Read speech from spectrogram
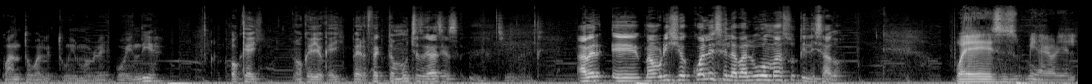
cuánto vale tu inmueble hoy en día. Ok, ok, ok. Perfecto, muchas gracias. Sí, A ver, eh, Mauricio, ¿cuál es el avalúo más utilizado? Pues mira, Gabriel,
